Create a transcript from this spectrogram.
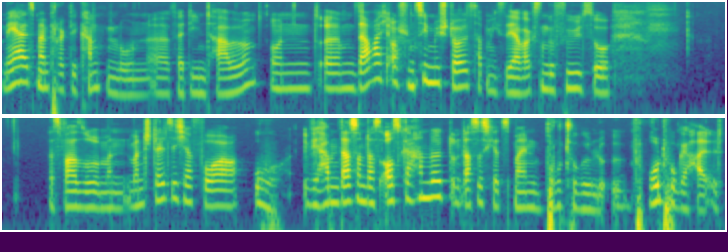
mehr als meinen Praktikantenlohn äh, verdient habe. Und ähm, da war ich auch schon ziemlich stolz, habe mich sehr erwachsen gefühlt. So, es war so, man, man stellt sich ja vor, oh, wir haben das und das ausgehandelt und das ist jetzt mein Bruttoge Bruttogehalt.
